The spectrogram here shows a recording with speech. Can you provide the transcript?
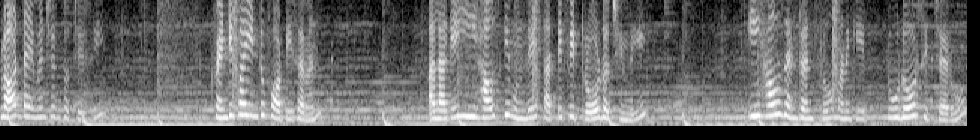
ప్లాట్ డైమెన్షన్స్ వచ్చేసి twenty five into forty seven. అలాగే ఈ హౌస్కి ముందే థర్టీ ఫీట్ రోడ్ వచ్చింది. ఈ హౌస్ ఎంట్రన్స్లో మనకి టూ డోర్స్ ఇచ్చారు.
